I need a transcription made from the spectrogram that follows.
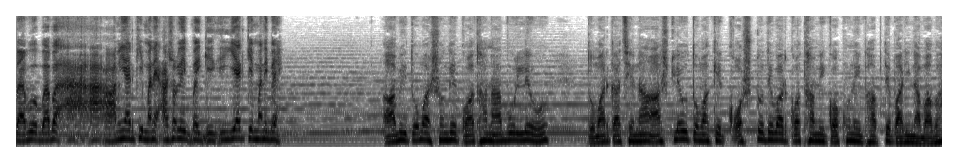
বাবু, বাবা আমি আর কি মানে আসলে আর কি মানিবে আমি তোমার সঙ্গে কথা না বললেও তোমার কাছে না আসলেও তোমাকে কষ্ট দেওয়ার কথা আমি কখনোই ভাবতে পারি না বাবা।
